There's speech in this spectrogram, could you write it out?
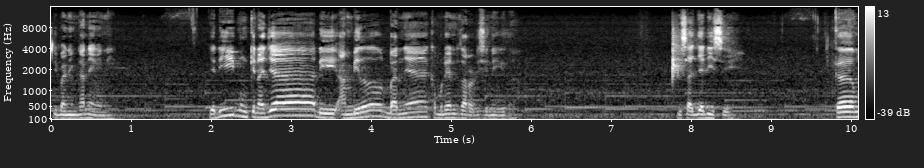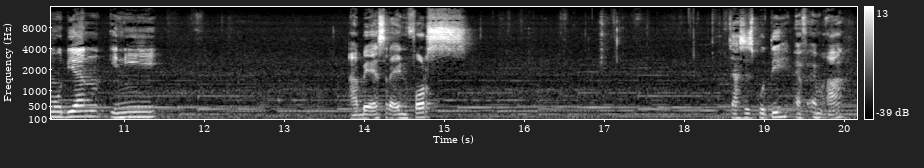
dibandingkan yang ini. Jadi mungkin aja diambil bannya kemudian ditaruh di sini gitu. Bisa jadi sih. Kemudian ini ABS reinforce chassis putih FMA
